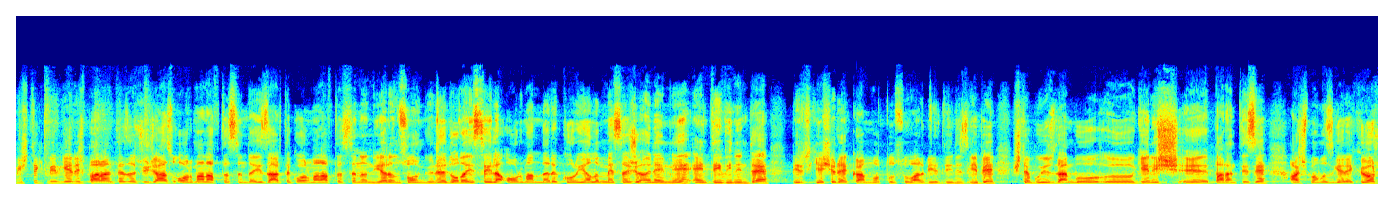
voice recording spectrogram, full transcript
Demiştik bir geniş parantez açacağız. Orman haftasındayız. Artık orman haftasının yarın son günü. Dolayısıyla ormanları koruyalım mesajı önemli. NTV'nin de bir yeşil ekran mottosu var bildiğiniz gibi. İşte bu yüzden bu e, geniş e, parantezi açmamız gerekiyor.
